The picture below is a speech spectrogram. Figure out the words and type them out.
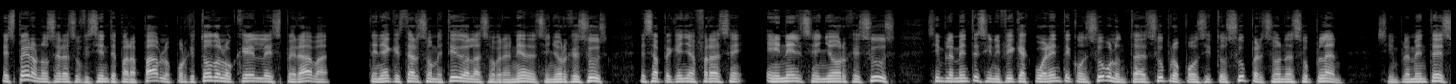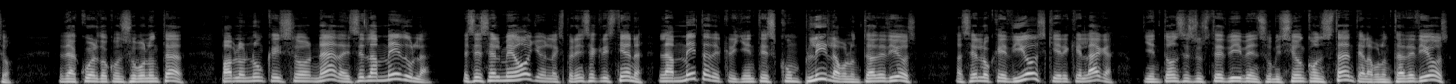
Espero no será suficiente para Pablo, porque todo lo que él esperaba tenía que estar sometido a la soberanía del Señor Jesús. Esa pequeña frase, en el Señor Jesús, simplemente significa coherente con su voluntad, su propósito, su persona, su plan. Simplemente eso, de acuerdo con su voluntad. Pablo nunca hizo nada, esa es la médula, ese es el meollo en la experiencia cristiana. La meta del creyente es cumplir la voluntad de Dios, hacer lo que Dios quiere que él haga. Y entonces usted vive en sumisión constante a la voluntad de Dios.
